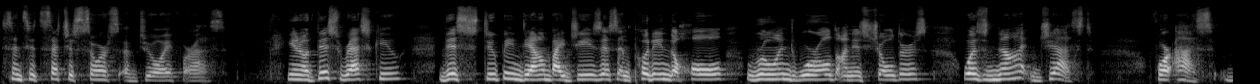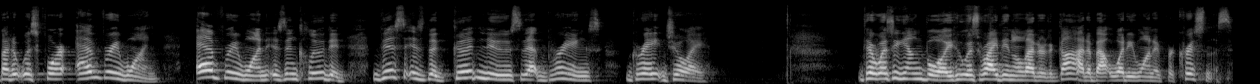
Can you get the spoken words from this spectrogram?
Since it's such a source of joy for us. You know, this rescue, this stooping down by Jesus and putting the whole ruined world on his shoulders was not just for us, but it was for everyone. Everyone is included. This is the good news that brings great joy. There was a young boy who was writing a letter to God about what he wanted for Christmas.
